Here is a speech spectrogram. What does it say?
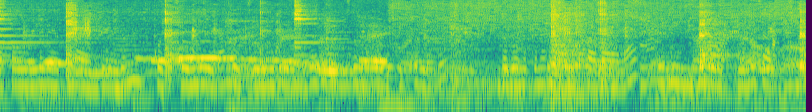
അപ്പോൾ ഉള്ളി വേഗം അതിന്റെ വരും. കൊച്ചുള്ളി ഇടാം. കൊച്ചുള്ളി ഇടുന്നത് കൊച്ചുള്ളി എടുത്തിട്ടുള്ളത് അതുപോലെ തന്നെ നാല് സവാള ഒരു ഇഞ്ചി വെളുത്തുള്ളി ചതച്ച്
